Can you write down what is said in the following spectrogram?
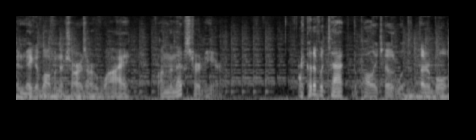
and Mega Evolve into Charizard Y on the next turn here. I could have attacked the Politoed with the Thunderbolt,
